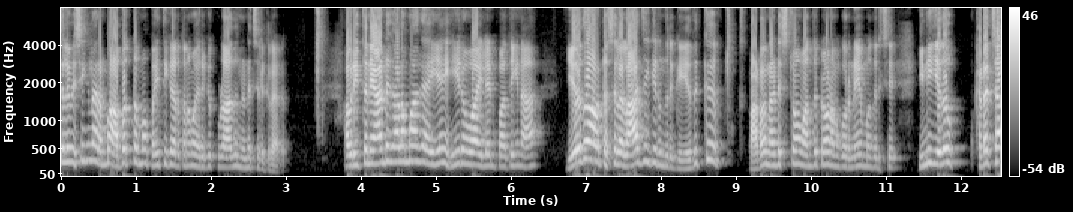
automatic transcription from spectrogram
சில விஷயங்கள்லாம் ரொம்ப அபத்தமாக பைத்தியக்காரத்தனமாக இருக்கக்கூடாதுன்னு நினச்சிருக்கிறாரு. அவர் இத்தனை ஆண்டு காலமாக ஏன் ஹீரோவா இல்லைன்னு பார்த்தீங்கன்னா ஏதோ அவர்கிட்ட சில லாஜிக் இருந்திருக்கு. எதுக்கு படம் நடிச்சிட்டோம் வந்துட்டோம் நமக்கு ஒரு நேம் வந்துருச்சு. இனி ஏதோ கிடைச்சா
